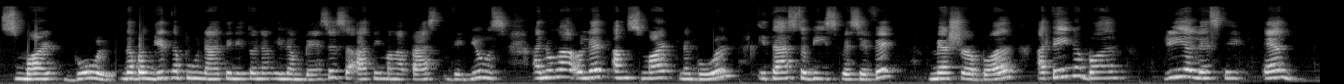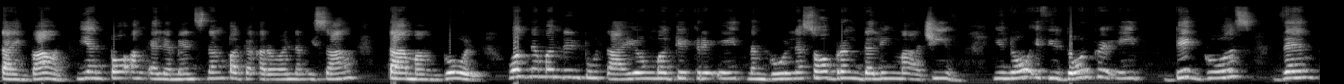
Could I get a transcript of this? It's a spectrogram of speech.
SMART goal. Nabanggit na po natin ito ng ilang beses sa ating mga past videos. Ano nga ulit ang SMART na goal? It has to be specific, measurable, attainable, realistic, and time-bound. Yan po ang elements ng pagkakaroon ng isang tamang goal. Huwag naman rin po tayong mag-create ng goal na sobrang daling ma-achieve. You know, if you don't create big goals, then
